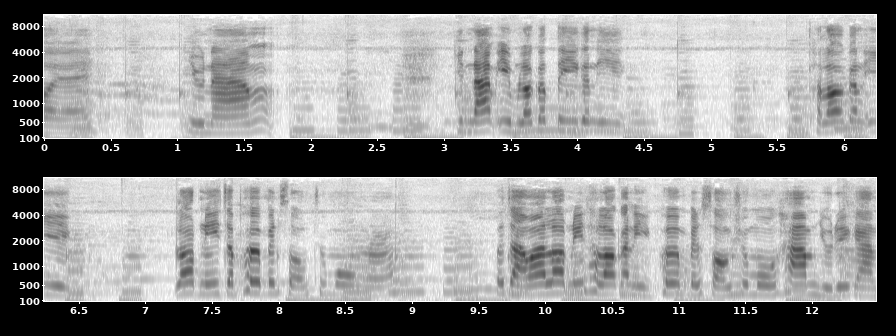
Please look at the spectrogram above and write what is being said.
ร่อยไหมหิวน้ำกินน้ำอิ่มแล้วก็ตีกันอีก ทะเลาะกันอีก รอบนี้จะเพิ่มเป็นสองชั่วโมงนะเข้าใจว่ารอบนี้ทะเลาะกันอีกเพิ่มเป็นสองชั่วโมงห้ามอยู่ด้วยกัน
